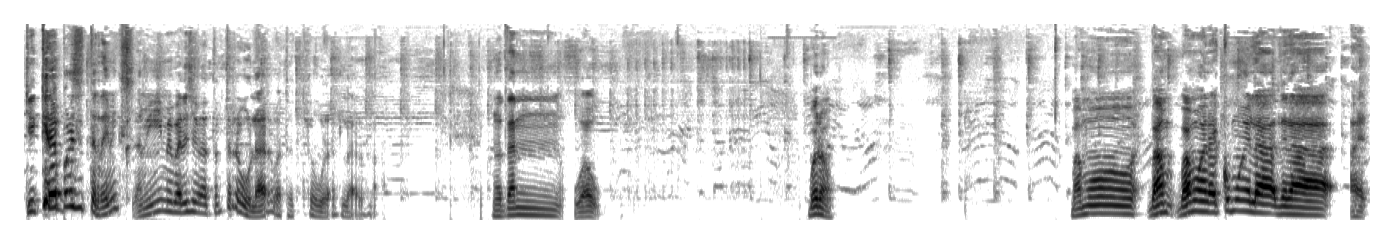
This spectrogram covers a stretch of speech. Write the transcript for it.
¿Qué, ¿Qué le parece este remix? A mí me parece bastante regular, bastante regular, la verdad. No tan. Wow. Bueno. Vamos. Vamos, a ver cómo de la. De la a ver.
